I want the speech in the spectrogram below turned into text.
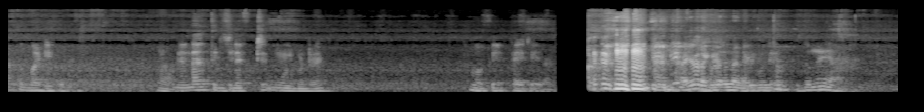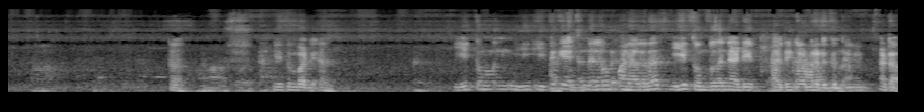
അത് ബഡി രണ്ടാമത് തിരിച്ച് ലെഫ്റ്റ് മൂവ് കൊണ്ടുവരാം ഓക്കെ ടൈറ്റ് ചെയ്താൽ ഈ തുമ്പടി ആ. ഈ തുമ്പ് ഇത് കേട്ടുന്നതിലും പലകത ഈ തുമ്പ് തന്നെ അടി അടിയിലോട്ട് എടുക്കുന്നു കേട്ടോ?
